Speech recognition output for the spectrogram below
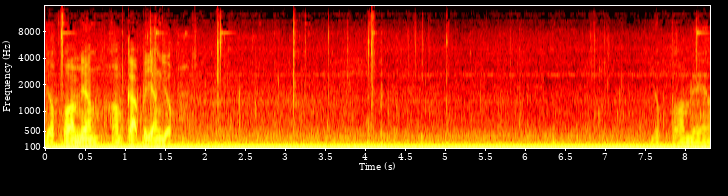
หยกพร้อมยัง พร้อมกลับหรือยังหยก หยกพร้อมแล้ว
